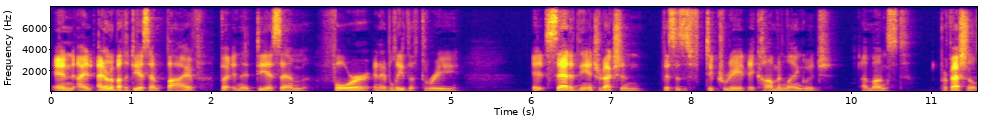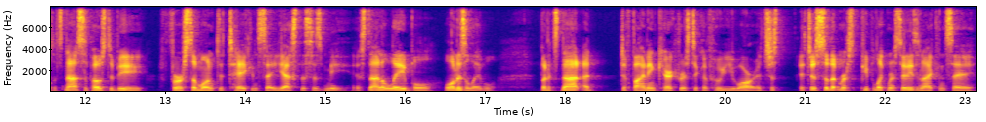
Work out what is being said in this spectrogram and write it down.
and I, I don't know about the DSM five, but in the DSM four and I believe the three, it said in the introduction this is to create a common language amongst professionals. It's not supposed to be for someone to take and say yes, this is me. It's not a label. Well, it is a label, but it's not a defining characteristic of who you are. It's just it's just so that people like Mercedes and I can say,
